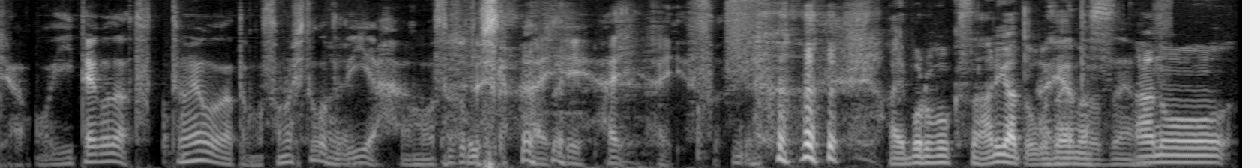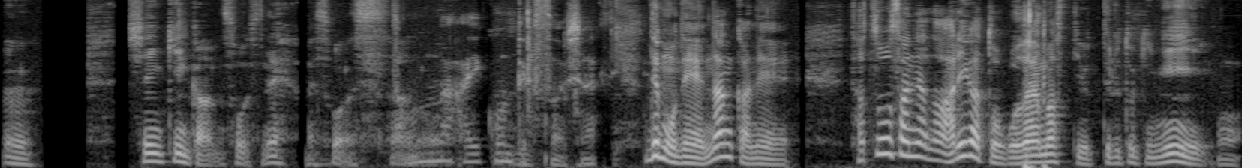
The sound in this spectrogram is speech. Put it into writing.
いや、もう言いたいことはとってもよかった。もうその一言でいいや。もうそういうことでした。はい、えはい、はい、そうです。はい、ボルボックスさんありがとうございます。ありがとうございますあの、うん。親近感、そうですね。はいそうなんです。そんなハイコンテクストにしなくていい。でもね、なんかね、達夫さんにあのありがとうございますって言ってる時に、お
